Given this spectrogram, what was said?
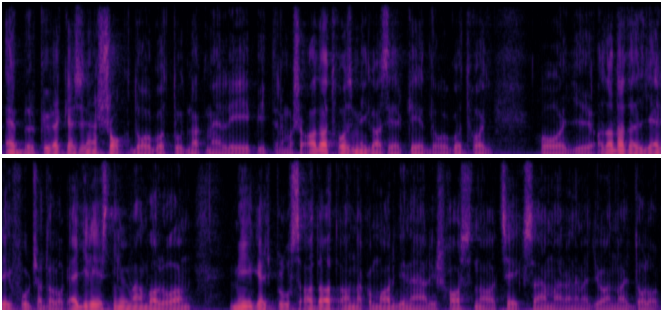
ebből következően sok dolgot tudnak mellé építeni. Most az adathoz még azért két dolgot, hogy, hogy az adat egy elég furcsa dolog. Egyrészt nyilvánvalóan még egy plusz adat, annak a marginális haszna a cég számára nem egy olyan nagy dolog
